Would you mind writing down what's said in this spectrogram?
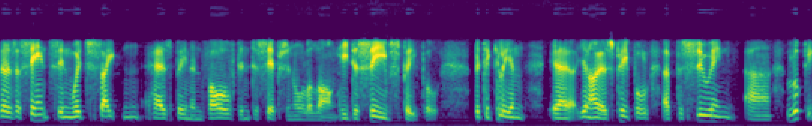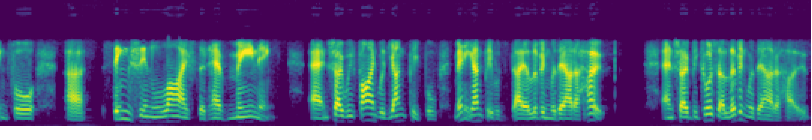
there is a sense in which Satan has been involved in deception all along. He deceives people, particularly in uh, you know, as people are pursuing, uh, looking for uh, things in life that have meaning. And so we find with young people, many young people today are living without a hope. And so because they're living without a hope,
